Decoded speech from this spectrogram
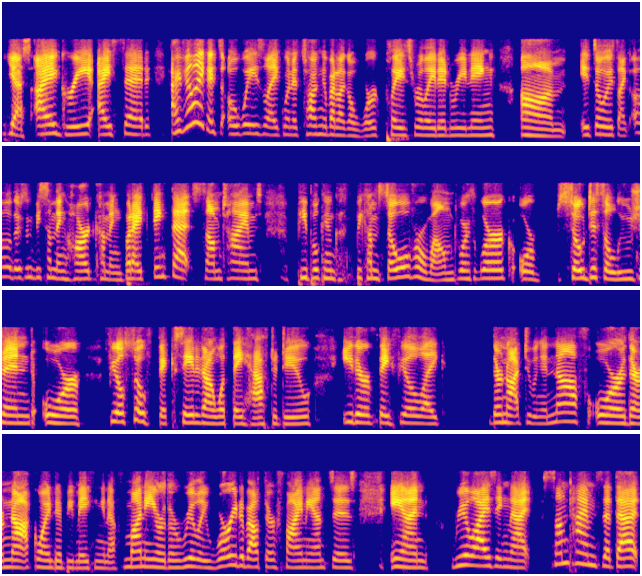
Yes, I agree. I said I feel like it's always like when it's talking about like a workplace related reading, um, it's always like, oh, there's gonna be something hard coming. But I think that sometimes people can become so overwhelmed with work or so disillusioned or feel so fixated on what they have to do. Either if they feel like they're not doing enough or they're not going to be making enough money or they're really worried about their finances and realizing that sometimes that that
